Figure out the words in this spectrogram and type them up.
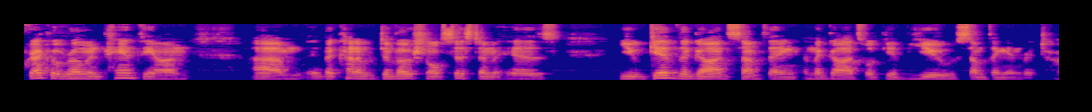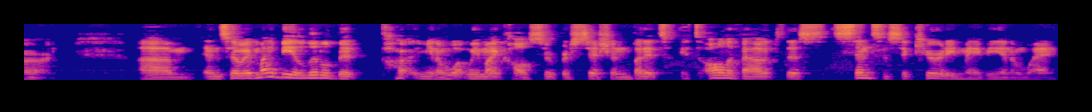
Greco Roman pantheon, um, the kind of devotional system is you give the gods something and the gods will give you something in return. Um, and so it might be a little bit, you know, what we might call superstition, but it's it's all about this sense of security, maybe in a way,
